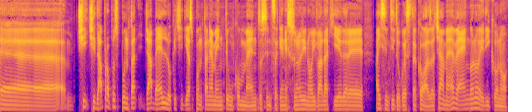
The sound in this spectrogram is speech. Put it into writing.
Eh, ci, ci, dà proprio spontaneamente già bello che ci dia spontaneamente un commento senza che nessuno di noi vada a chiedere hai sentito questa cosa cioè a me vengono e dicono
